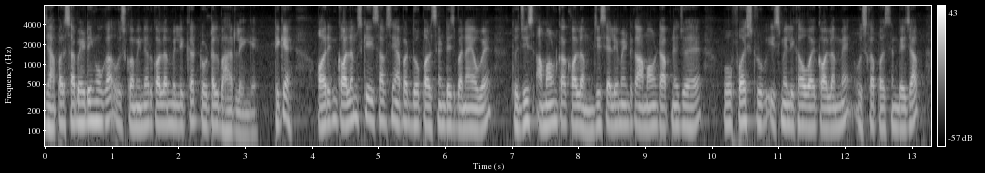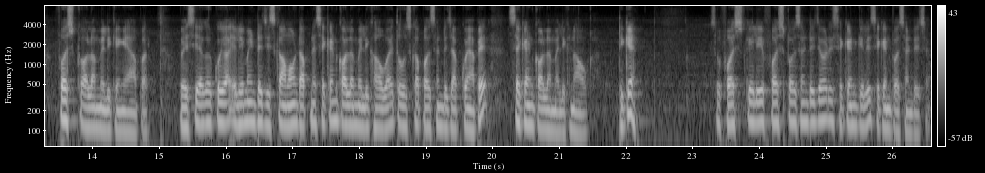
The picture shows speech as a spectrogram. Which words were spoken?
जहाँ पर सब हेडिंग होगा, उसको हम इनर कॉलम में लिखकर टोटल बाहर लेंगे, ठीक है? और इन कॉलम्स के हिसाब से यहाँ पर दो परसेंटेज बनाए हुए हैं। तो जिस अमाउंट का कॉलम जिस एलिमेंट का अमाउंट आपने जो है, वो फ़र्स्ट रूप इसमें लिखा हुआ है कॉलम में, उसका परसेंटेज आप फ़र्स्ट कॉलम में लिखेंगे यहाँ पर। वैसे अगर कोई एलिमेंट है जिसका अमाउंट आपने सेकेंड कॉलम में लिखा हुआ है तो उसका परसेंटेज आपको यहाँ पे सेकेंड कॉलम में लिखना होगा। ठीक है? सो फ़र्स्ट के लिए फ़र्स्ट परसेंटेज है और सेकेंड के लिए सेकेंड परसेंटेज है।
